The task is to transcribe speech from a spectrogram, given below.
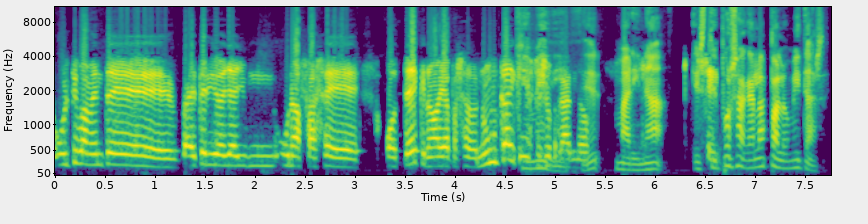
últimamente he tenido ya una fase OT que no había pasado nunca y que estoy superando. Marina, Estoy por sacar las palomitas.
